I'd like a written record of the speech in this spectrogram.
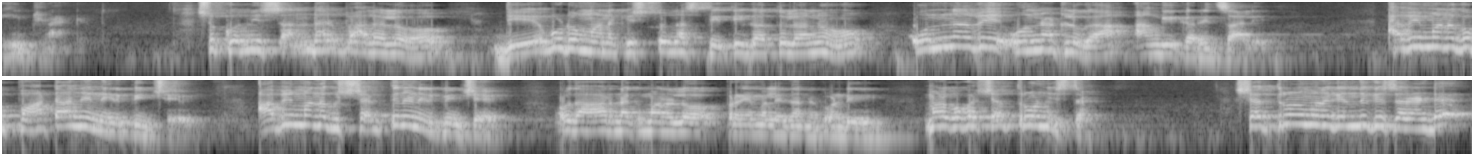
he drank it so కొన్ని సందర్భాలలో దేవుడు మనకిస్తున్న స్థితిగతులను ఉన్నవి ఉన్నట్లుగా అంగీకరించాలి. అవి మనకు పాఠాన్ని నేర్పించేవి. అవి మనకు శక్తిని నేర్పించేవి. ఉదాహరణకు మనలో ప్రేమ లేదనుకోండి మనకు ఒక శత్రువుని ఇస్తాడు. శత్రువును మనకు ఎందుకు ఇస్తాడంటే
